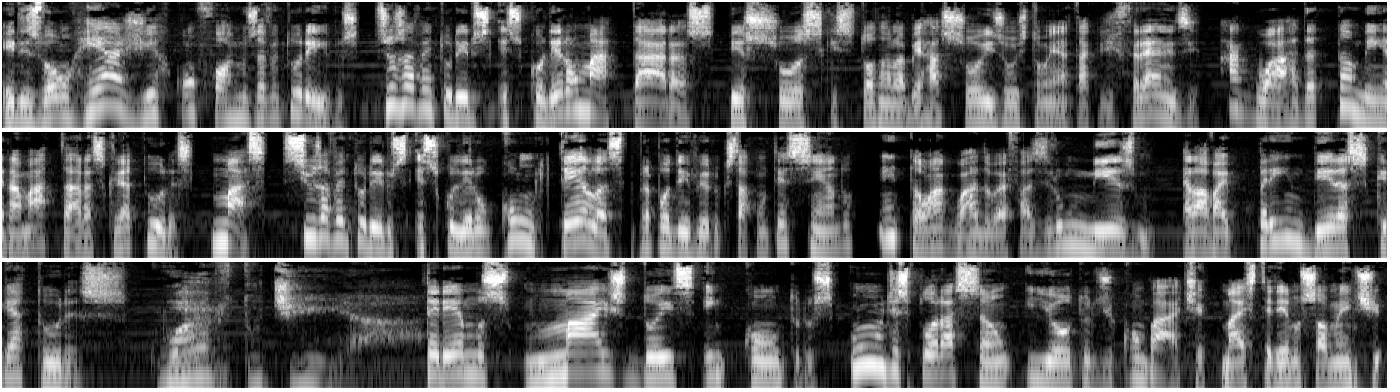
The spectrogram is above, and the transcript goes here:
eles vão reagir conforme os aventureiros. Se os aventureiros escolheram matar as pessoas que se tornaram aberrações ou estão em ataque de frenesi, a guarda também irá matar as criaturas. Mas se os aventureiros escolheram contê-las para poder ver o que está acontecendo, então a guarda vai fazer o mesmo. Ela vai prender as criaturas. Quarto dia teremos mais dois encontros, um de exploração e outro de combate, mas teremos somente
